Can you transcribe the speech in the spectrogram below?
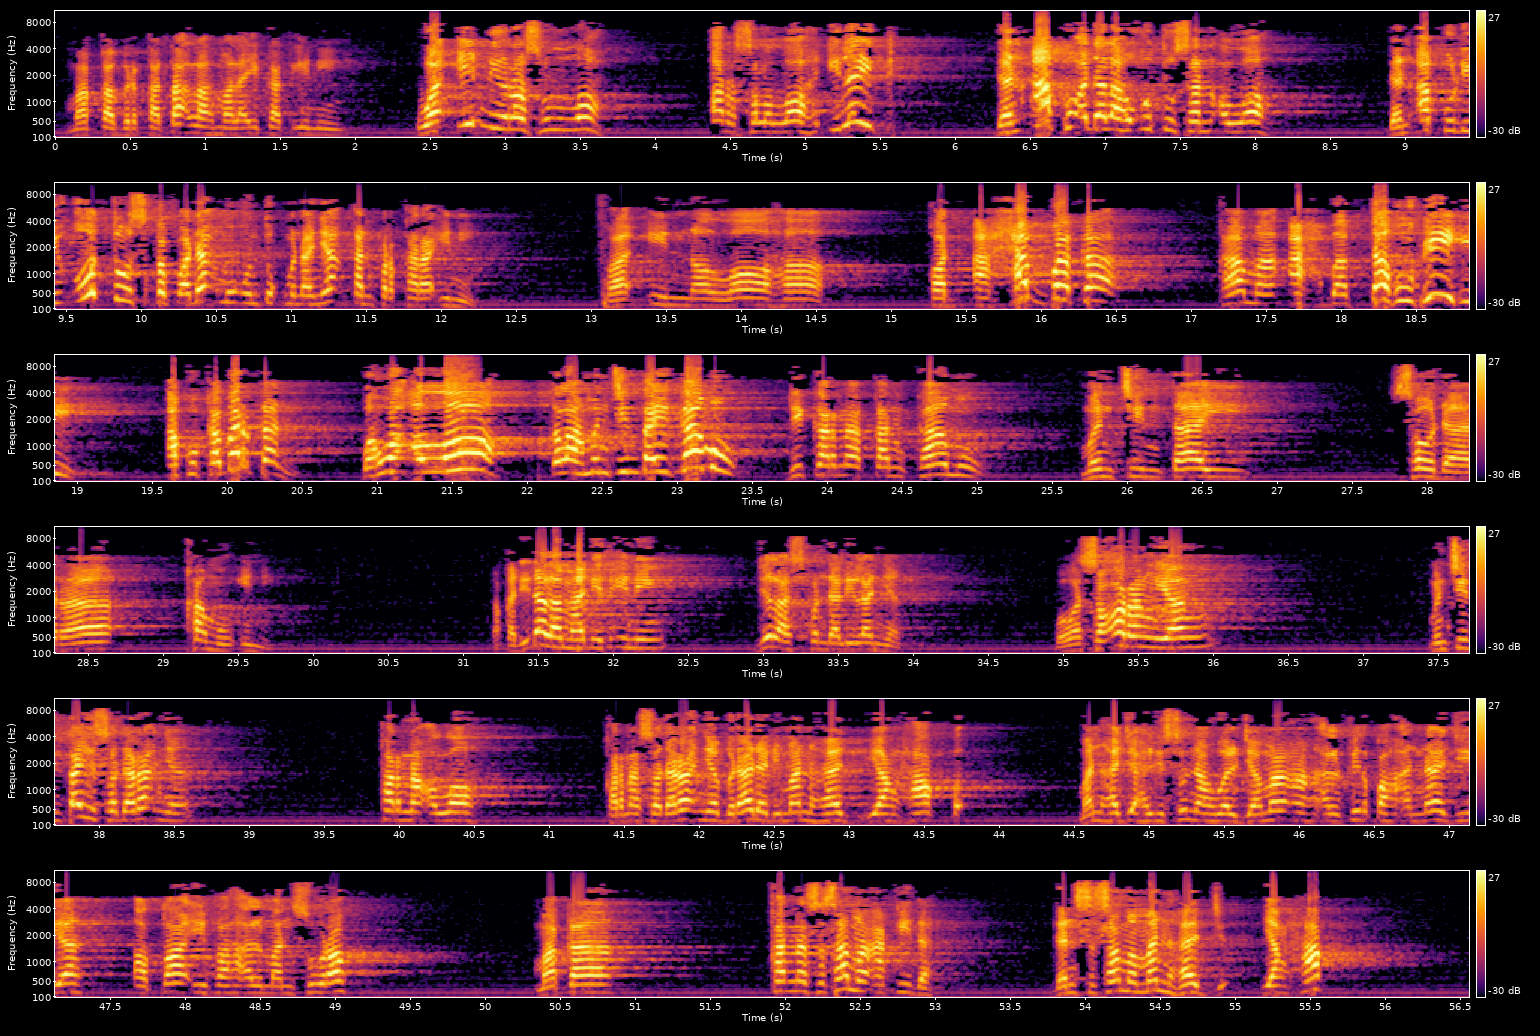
maka berkatalah malaikat ini wa ini Rasulullah arsalallah ilaik dan aku adalah utusan Allah dan aku diutus kepadamu untuk menanyakan perkara ini. Fa innallaha qad ahabbaka kama ahbabtahu fihi. Aku kabarkan bahwa Allah telah mencintai kamu dikarenakan kamu mencintai saudara kamu ini. Maka di dalam hadis ini jelas pendalilannya bahwa seorang yang mencintai saudaranya karena Allah, karena saudaranya berada di manhaj yang hak, manhaj ahli sunnah wal jamaah al-firqah an-najiyah at-taifah al-mansurah maka karena sesama akidah dan sesama manhaj yang hak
